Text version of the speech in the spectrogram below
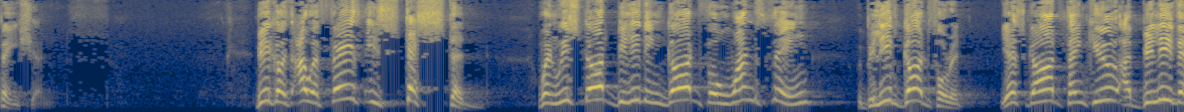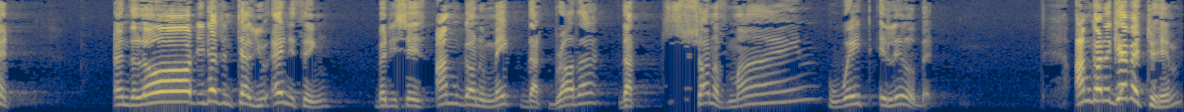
patience. Because our faith is tested. When we start believing God for one thing, we believe God for it. Yes, God, thank you, I believe it. And the Lord, He doesn't tell you anything, but He says, I'm going to make that brother, that son of mine, wait a little bit. I'm going to give it to him.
